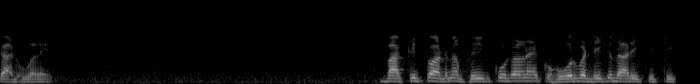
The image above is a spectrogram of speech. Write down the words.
ਝਾੜੂ ਵਾਲੇ। ਬਾਕੀ ਤੁਹਾਡੇ ਨਾਲ ਫਰੀਦਕੋਟ ਵਾਲਿਆਂ ਨੇ ਇੱਕ ਹੋਰ ਵੱਡੀ ਗਦਾਰੀ ਕੀਤੀ।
